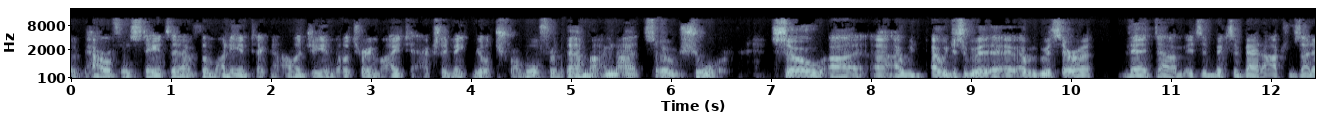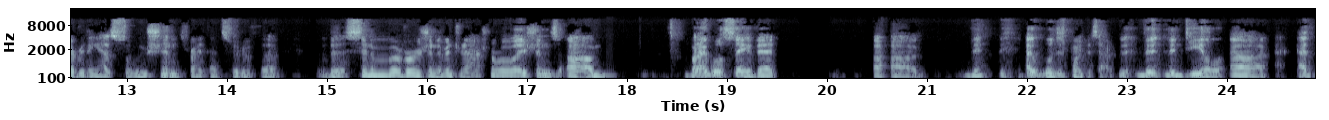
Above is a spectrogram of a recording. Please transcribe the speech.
of powerful states that have the money and technology and military might to actually make real trouble for them? I'm not so sure. So, uh, uh, I would I would disagree. With, I would agree with Sarah that um, it's a mix of bad options. Not everything has solutions, right? That's sort of the the cinema version of international relations. Um, but I will say that uh, the I will just point this out. The the deal uh, at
